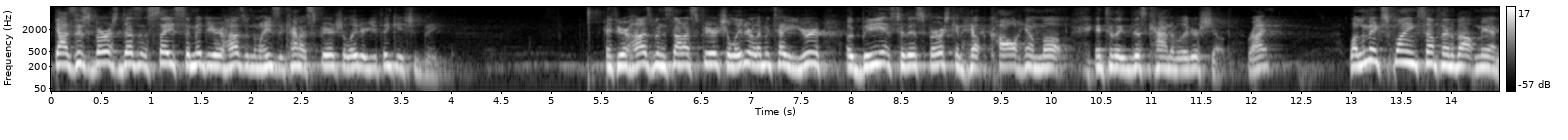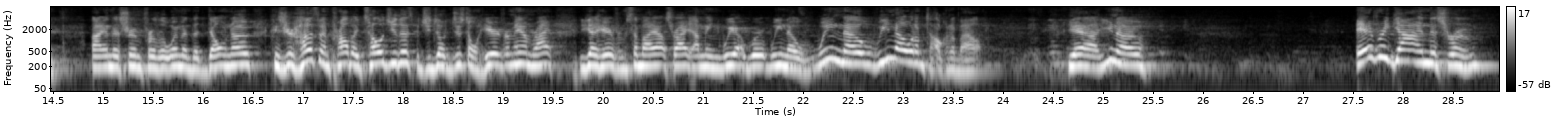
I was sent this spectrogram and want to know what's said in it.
Guys, this verse doesn't say submit to your husband when he's the kind of spiritual leader you think he should be. If your husband's not a spiritual leader, let me tell you, your obedience to this verse can help call him up into the, this kind of leadership, right? Well, let me explain something about men. uh, in this room for the women that don't know, because your husband probably told you this, but you don't, just don't hear it from him, right? You got to hear it from somebody else, right? I mean, we, we we know, we know, we know what I'm talking about. Yeah, you know. Every guy in this room,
